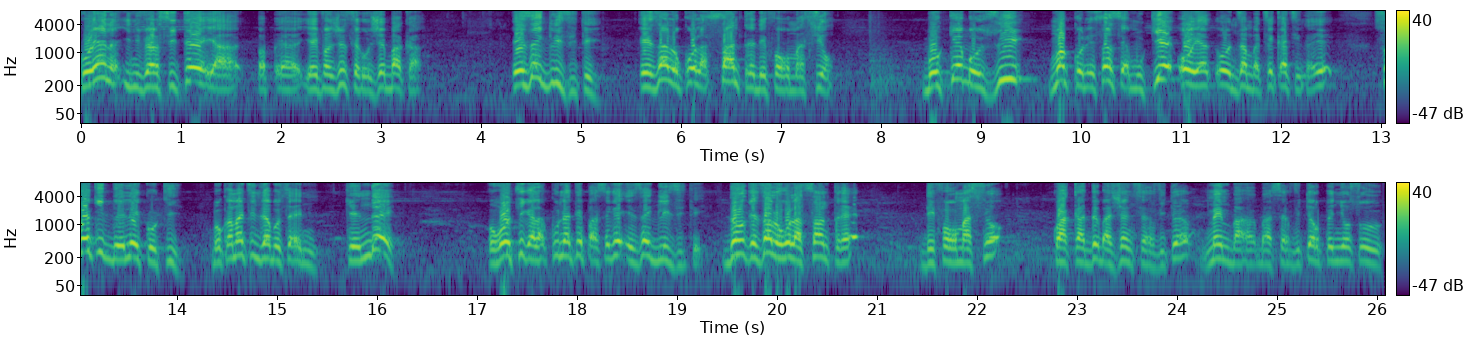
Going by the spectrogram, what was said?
koya na université ya, ya, ya évangile se roger baka eza église te eza lokola centre de formation boke bozwi mwa connaissance ya moke oyo oyo nzambe atie kati na ye soki dele ekoki bokamati nzambe osala nini kende okotikala kuna te parce que eza église te donc eza lokola centre de formation koencadre bajeune serviteur même baserviteur mpe nyonso oyo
